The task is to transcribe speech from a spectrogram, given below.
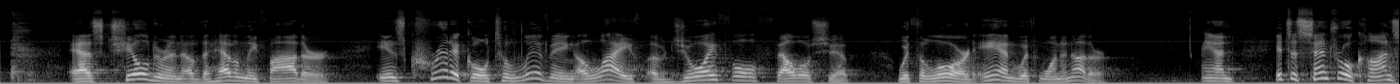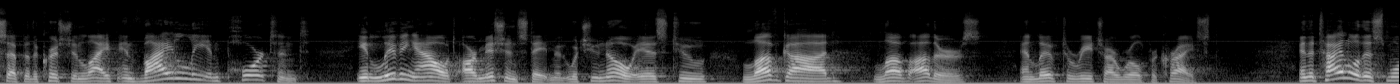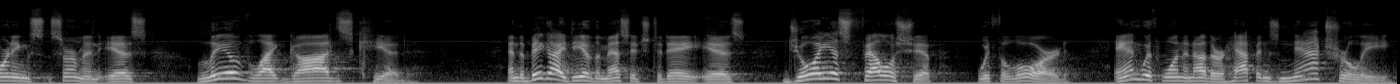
as children of the Heavenly Father is critical to living a life of joyful fellowship with the Lord and with one another. And it's a central concept of the Christian life and vitally important in living out our mission statement, which you know is to love God, love others, and live to reach our world for Christ. And the title of this morning's sermon is Live Like God's Kid. And the big idea of the message today is joyous fellowship with the Lord and with one another happens naturally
